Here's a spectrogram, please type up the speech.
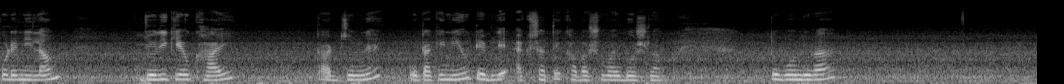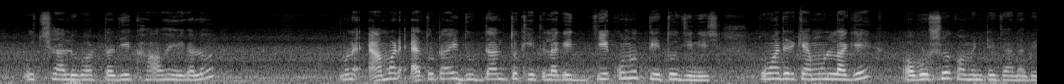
করে নিলাম, যদি কেউ খায়, তার জন্যে ওটাকে নিয়েও টেবিলে একসাথে খাবার সময় বসলাম। তো বন্ধুরা, উচ্ছে আলু ভর্তা দিয়ে খাওয়া হয়ে গেল। মানে আমার এতটাই দুর্দান্ত খেতে লাগে যে কোনো তেতো জিনিস। তোমাদের কেমন লাগে অবশ্যই কমেন্টে জানাবে।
